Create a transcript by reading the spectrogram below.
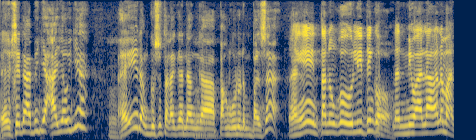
Eh, sinabi niya ayaw niya. Eh, yun ang gusto talaga ng ah, Pangulo ng Bansa. Ay, ngayon, tanong ko, ulitin ko, naniniwala ka naman?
